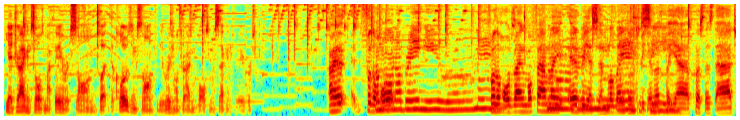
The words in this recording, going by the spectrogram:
Yeah, Dragon Soul is my favorite song, but the closing song for the original Dragon Ball is my second favorite. I for the whole on, I'll bring you romance. for the whole Dragon Ball family, on, it'd be a similar ranking to begin with. But yeah, of course, there's that.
